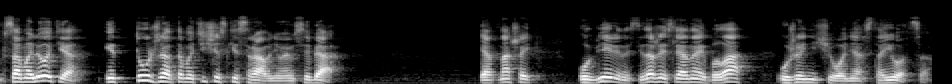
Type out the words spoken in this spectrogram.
в самолете, и тут же автоматически сравниваем себя. И от нашей уверенности, даже если она и была, уже ничего не остается.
